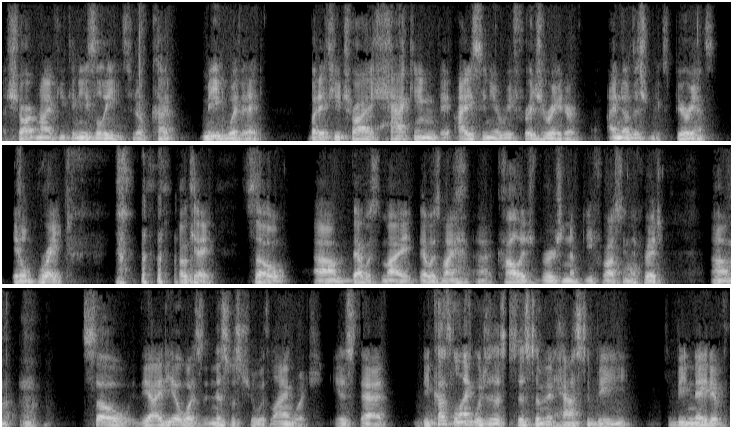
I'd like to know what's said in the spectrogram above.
a sharp knife, you can easily sort of cut meat with it but if you try hacking the ice in your refrigerator, I know this from experience, it'll break. okay, so um, that was my that was my uh, college version of defrosting the fridge. Um, so the idea was, and this was true with language, is that because language is a system that has to be to be native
